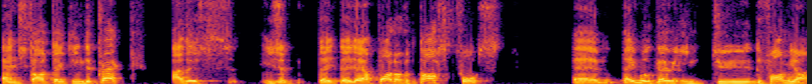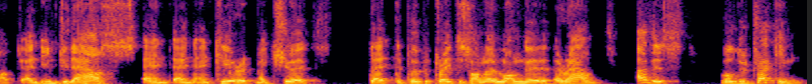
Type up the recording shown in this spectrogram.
and start taking the track. Others is a, they, they are part of a task force. Um, they will go into the farmyard and into the house and, and, and clear it, make sure that the perpetrators are no longer around. Others will do tracking.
